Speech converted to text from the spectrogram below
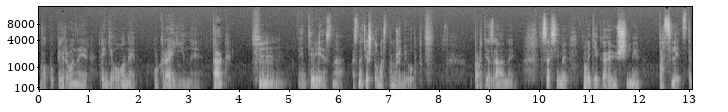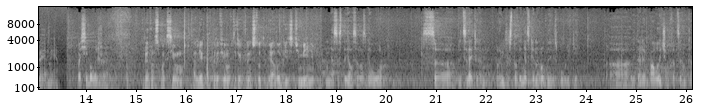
в оккупированные регионы Украины. Так? Хм, интересно. А знаете, что вас там ждет? Партизаны со всеми вытекающими последствиями. Спасибо большое. Рядом с Максимом Олег Трофимов, директор Института биологии из Тюмени. У меня состоялся разговор с э, председателем правительства Донецкой Народной Республики э, Виталием Павловичем Хаценко.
